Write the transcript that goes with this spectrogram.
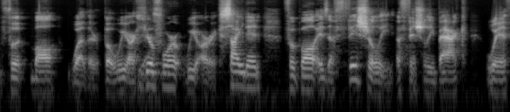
football weather. But we are here yes. for it. We are excited. Football is officially, officially back with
